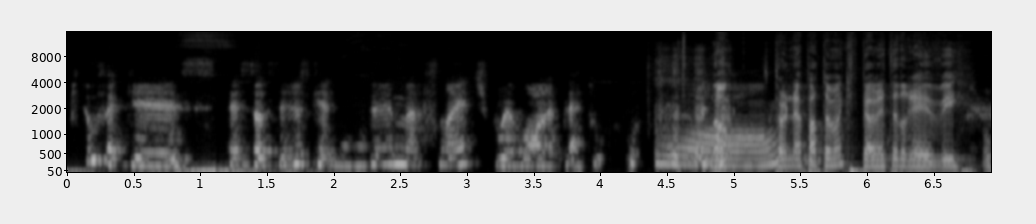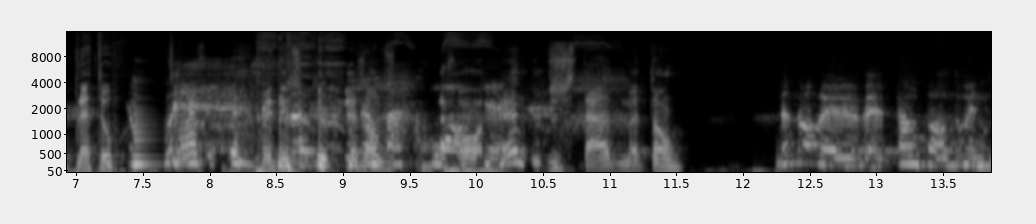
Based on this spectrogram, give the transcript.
puis tout. Fait que c'était ça. C'est juste que de ma fenêtre, je pouvais voir le plateau. Oh. Donc, c'est un appartement qui te permettait de rêver au plateau. Ouais, c'est ça. Mais t'es-tu plus près, genre, du stade, mettons? Non, non, euh, euh, parle Baldwin.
